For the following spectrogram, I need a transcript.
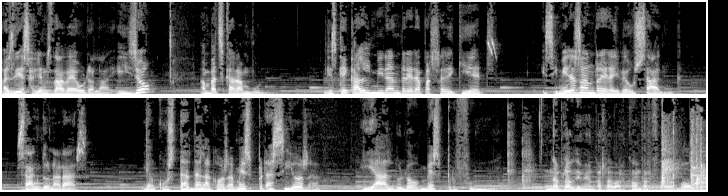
els dies seguents de veure-la. I jo em vaig quedar amb un. I és que cal mirar enrere per saber qui ets. I si mires enrere i veus sang, sang donaràs. I al costat de la cosa més preciosa hi ha el dolor més profund. Un aplaudiment per la Barcom, per favor. Molt bé.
